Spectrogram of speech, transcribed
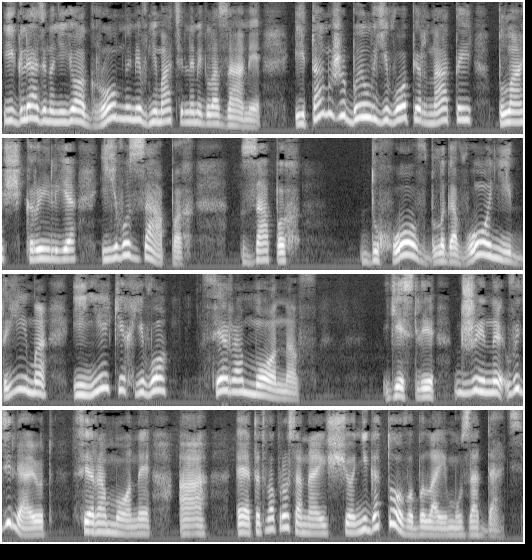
и глядя на нее огромными внимательными глазами. И там же был его пернатый плащ-крылья и его запах, запах духов, благовоний, дыма и неких его феромонов если джинны выделяют феромоны, а этот вопрос она еще не готова была ему задать.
